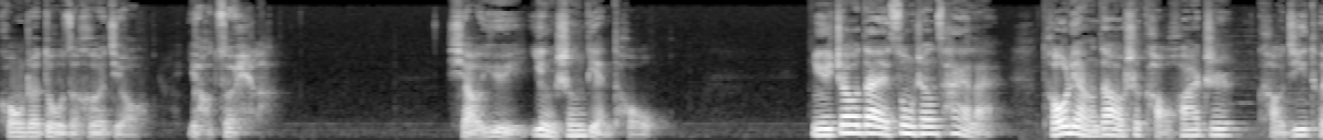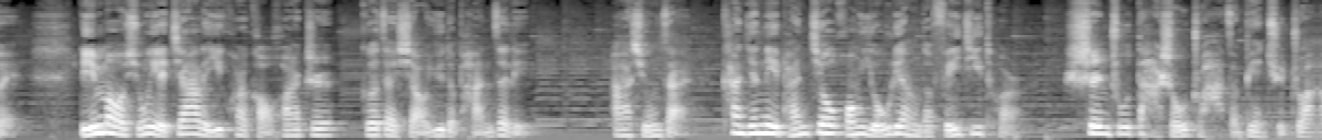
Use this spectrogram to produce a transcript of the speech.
空着肚子喝酒要醉了。”小玉应声点头。女招待送上菜来，头两道是烤花枝、烤鸡腿，林茂雄也夹了一块烤花枝，搁在小玉的盘子里。阿雄仔看见那盘焦黄油亮的肥鸡腿伸出大手爪子便去抓。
